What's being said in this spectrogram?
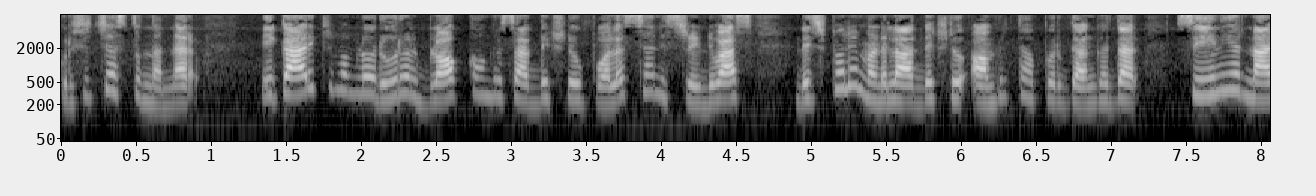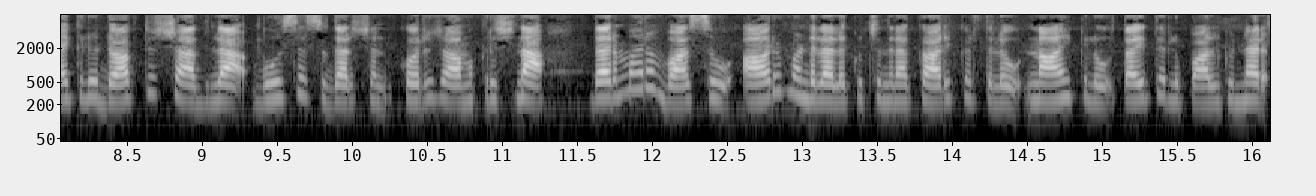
కృషి చేస్తుందన్నారు. ఈ కార్యక్రమంలో రూరల్ బ్లాక్ కాంగ్రెస్ అధ్యక్షుడు పొలస్సాని శ్రీనివాస్ డిచ్పల్లి మండల అధ్యక్షుడు అమృతాపూర్ గంగాధర్ సీనియర్ నాయకులు డాక్టర్ షాదుల బూస సుదర్శన్ కొర్రి రామకృష్ణ ధర్మారం వాసు ఆరు మండలాలకు చెందిన కార్యకర్తలు నాయకులు తదితరులు పాల్గొన్నారు.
